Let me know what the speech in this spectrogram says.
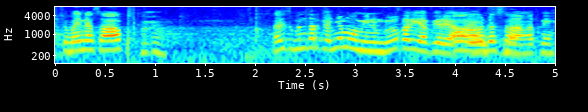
Cobain ya, Saf. Mm-mm. Tapi sebentar kayaknya mau minum dulu kali ya Fir ya. Oh, yaudah, Haus Saf. banget nih.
